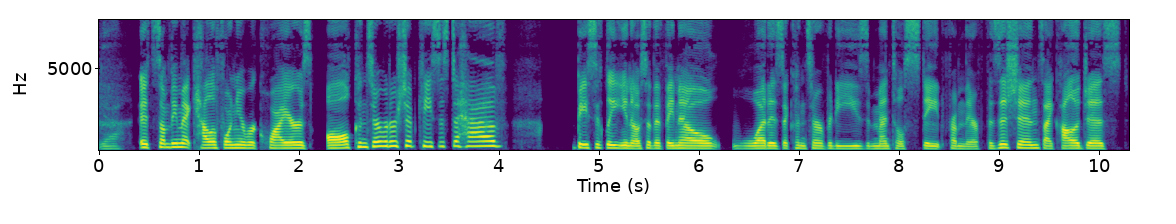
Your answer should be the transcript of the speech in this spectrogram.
Yeah. it's something that California requires all conservatorship cases to have. Basically, you know, so that they know what is a conservatee's mental state from their physician, psychologist,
